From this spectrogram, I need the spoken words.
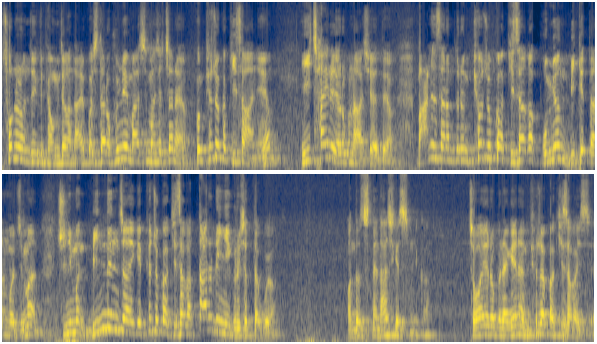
손을 얹든지 병자가 나을 것이다라고 분명히 말씀하셨잖아요. 그럼 표적과 기사 아니에요? 이 차이를 여러분 아셔야 돼요. 많은 사람들은 표적과 기사가 보면 믿겠다는 거지만 주님은 믿는 자에게 표적과 기사가 따르리니 그러셨다고요. 언더스탠드 하시겠습니까? 저와 여러분에게는 표적과 기사가 있어요.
